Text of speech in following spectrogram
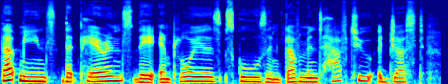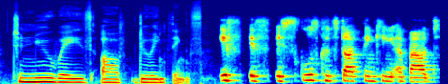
That means that parents, their employers, schools, and government have to adjust to new ways of doing things. If if if schools could start thinking about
